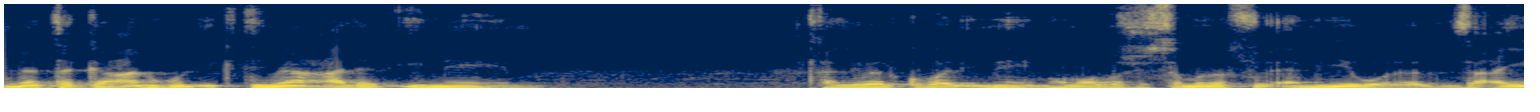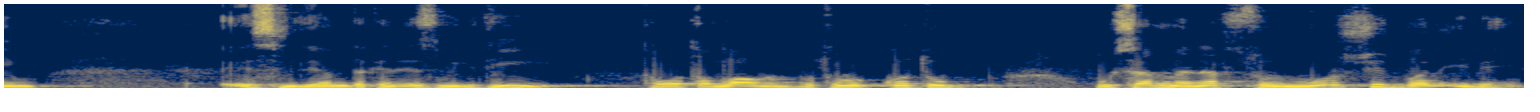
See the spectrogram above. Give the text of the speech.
نتج عنه الاجتماع على الإمام. خلي بالكم بقى الإمام هو ما رضاش يسمى نفسه الأمير ولا الزعيم. اسم الإمام ده كان اسم جديد. هو طلعه من بطون الكتب وسمى نفسه المرشد والإمام.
